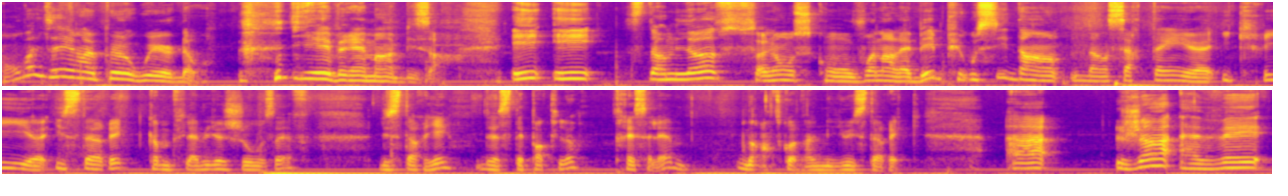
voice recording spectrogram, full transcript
on va le dire, un peu weirdo. Il est vraiment bizarre. Et, et cet homme-là, selon ce qu'on voit dans la Bible, puis aussi dans, certains euh, écrits euh, historiques comme Flavius Joseph, l'historien de cette époque-là, très célèbre, en tout cas dans le milieu historique, euh, Jean avait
